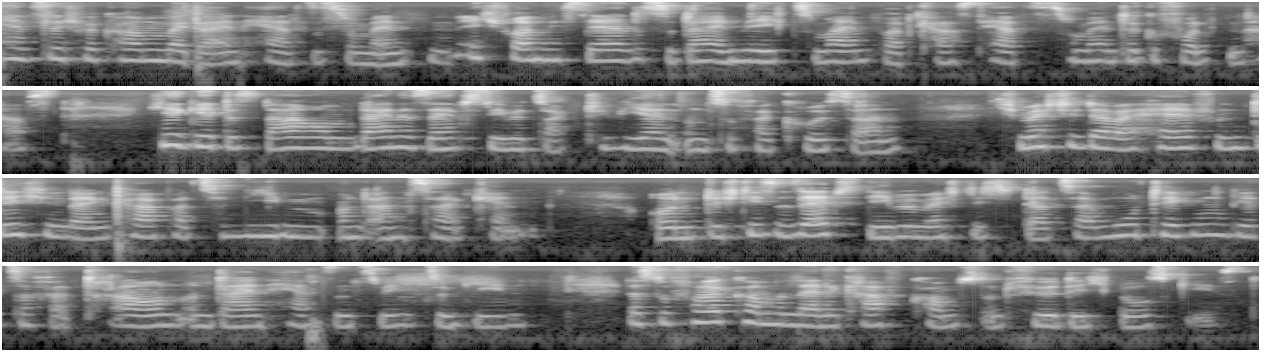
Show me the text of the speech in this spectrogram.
Herzlich willkommen bei deinen Herzensmomenten. Ich freue mich sehr, dass du deinen Weg zu meinem Podcast Herzensmomente gefunden hast. Hier geht es darum, deine Selbstliebe zu aktivieren und zu vergrößern. Ich möchte dir dabei helfen, dich und deinen Körper zu lieben und anzuerkennen. Und durch diese Selbstliebe möchte ich dich dazu ermutigen, dir zu vertrauen und deinen Herzensweg zu gehen, dass du vollkommen in deine Kraft kommst und für dich losgehst.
